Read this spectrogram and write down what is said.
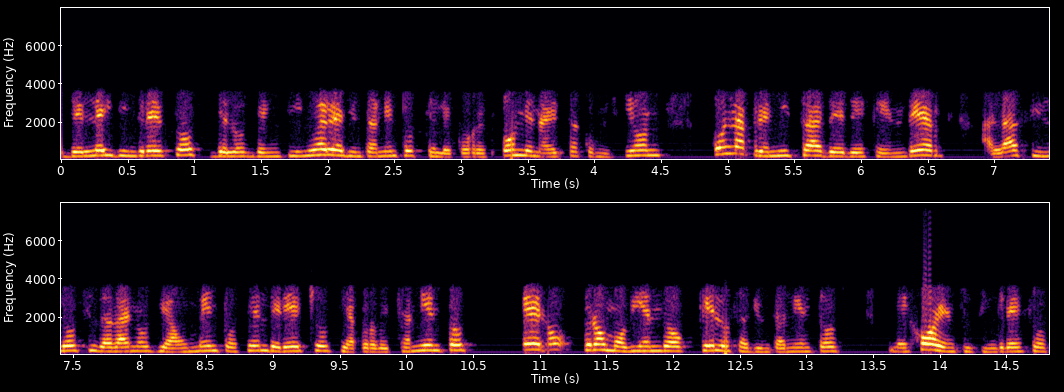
de ley de ingresos de los 29 ayuntamientos que le corresponden a esta comisión con la premisa de defender a las y los ciudadanos de aumentos en derechos y aprovechamientos, pero promoviendo que los ayuntamientos mejoren sus ingresos.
